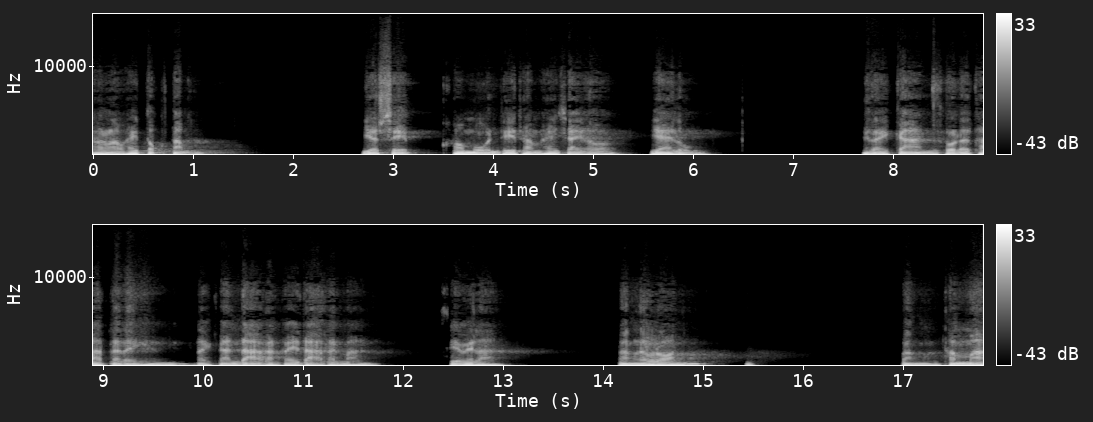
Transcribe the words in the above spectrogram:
ของเราให้ตกต่ำอย่าเสพข้อมูลที่ทำให้ใจเรา แย่ลง รายการโทรทัศน์อะไรรายการด่ากันไปด่ากันมา เสียเวลา ฟังแล้วร้อน ฟังธรรมะ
